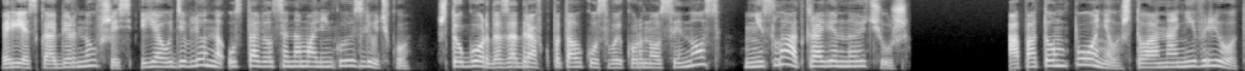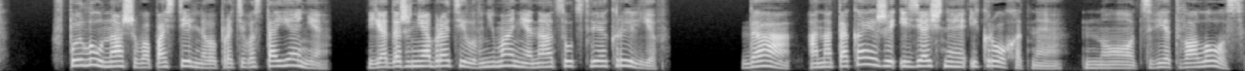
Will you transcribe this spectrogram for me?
Резко обернувшись, я удивленно уставился на маленькую злючку, что, гордо задрав к потолку свой курносый нос, несла откровенную чушь. А потом понял, что она не врет. В пылу нашего постельного противостояния я даже не обратил внимания на отсутствие крыльев. Да, она такая же изящная и крохотная, но цвет волос,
